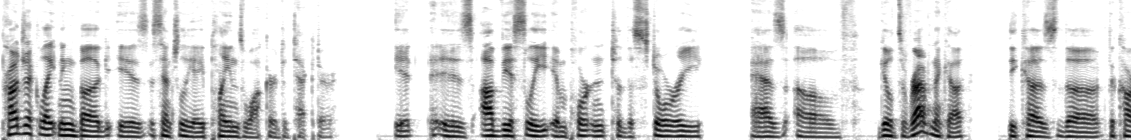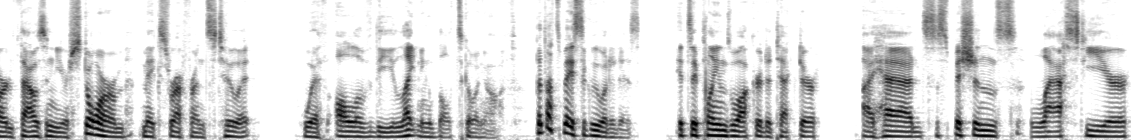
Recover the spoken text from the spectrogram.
Project Lightning Bug is essentially a planeswalker detector. It is obviously important to the story as of Guilds of Ravnica because the, the card Thousand Year Storm makes reference to it with all of the lightning bolts going off. But that's basically what it is. It's a planeswalker detector. I had suspicions last year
